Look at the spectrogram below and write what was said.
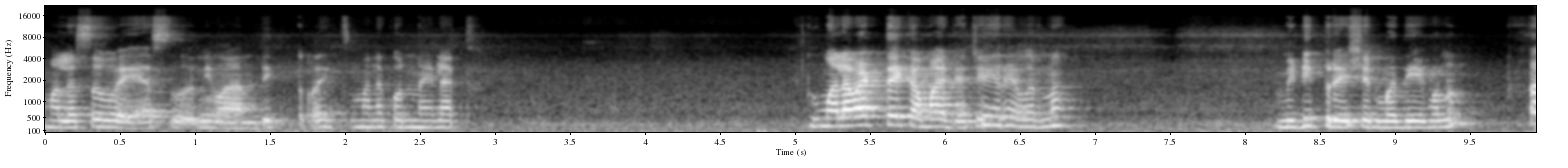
मला सवय असं निवांत एकटं राहायचं. मला कोण नाही लागत. तुम्हाला वाटतंय का माझ्या चेहऱ्यावर ना? मी डिप्रेशनमध्ये म्हणून.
